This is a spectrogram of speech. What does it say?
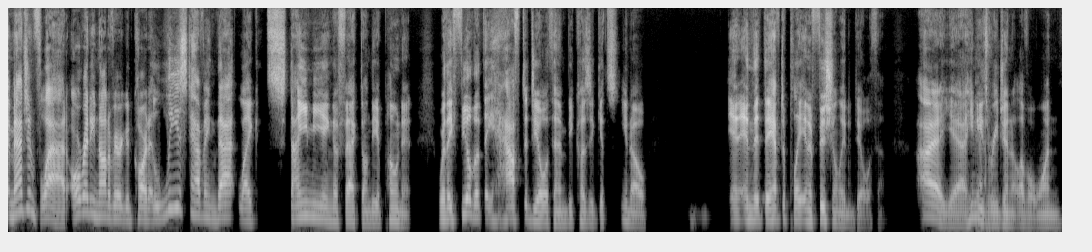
Imagine Vlad, already not a very good card, at least having that like stymieing effect on the opponent, where they feel that they have to deal with him because it gets, you know, and, and that they have to play inefficiently to deal with him. I yeah, he needs regen at level one.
